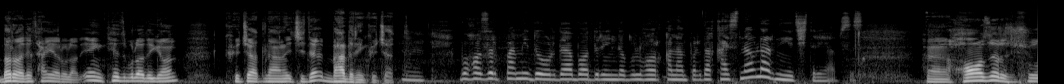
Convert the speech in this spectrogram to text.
bir oyda tayyor bo'ladi. Eng tez bo'ladigan ko'chatlarni ichida badring ko'chat. Bu hozir pomidorda bodringda bulg'or qalampirda qaysi navlarni yetishtiryapsiz? Hozir shu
